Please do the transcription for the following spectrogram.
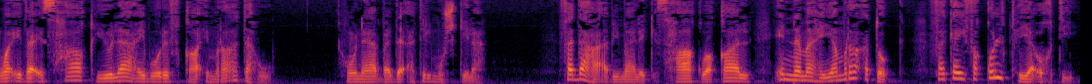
وإذا إسحاق يلاعب رفقه امرأته. هنا بدأت المشكلة. فدعا أبي مالك إسحاق وقال إنما هي امرأتك فكيف قلت هي أختي؟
